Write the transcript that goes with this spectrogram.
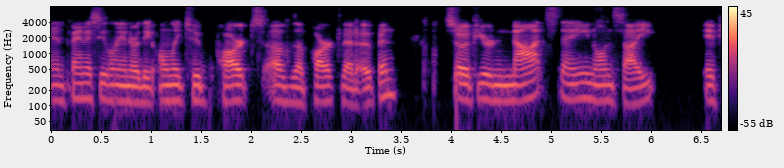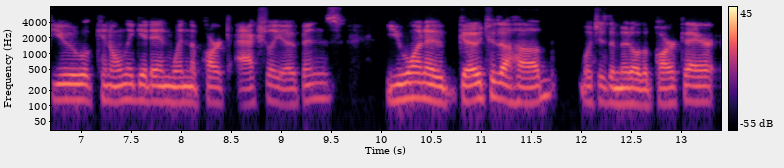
and Fantasyland are the only two parts of the park that open. So if you're not staying on site, if you can only get in when the park actually opens, you want to go to the hub, which is the middle of the park there,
